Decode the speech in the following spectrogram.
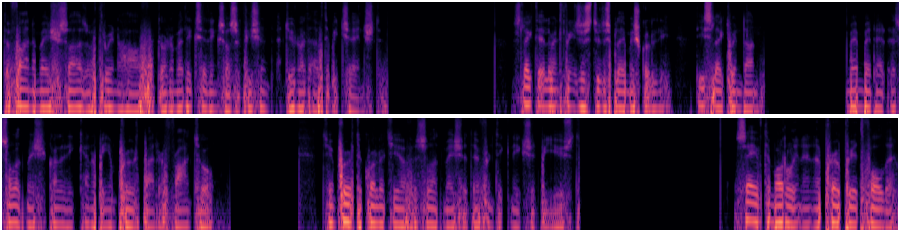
Define a mesh size of 3.5. The automatic settings are sufficient and do not have to be changed. Select the element finishes to display mesh quality. Deselect when done. Remember that a solid mesh quality cannot be improved by the refine tool. To improve the quality of a solid mesh, a different technique should be used. Save the model in an appropriate folder.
